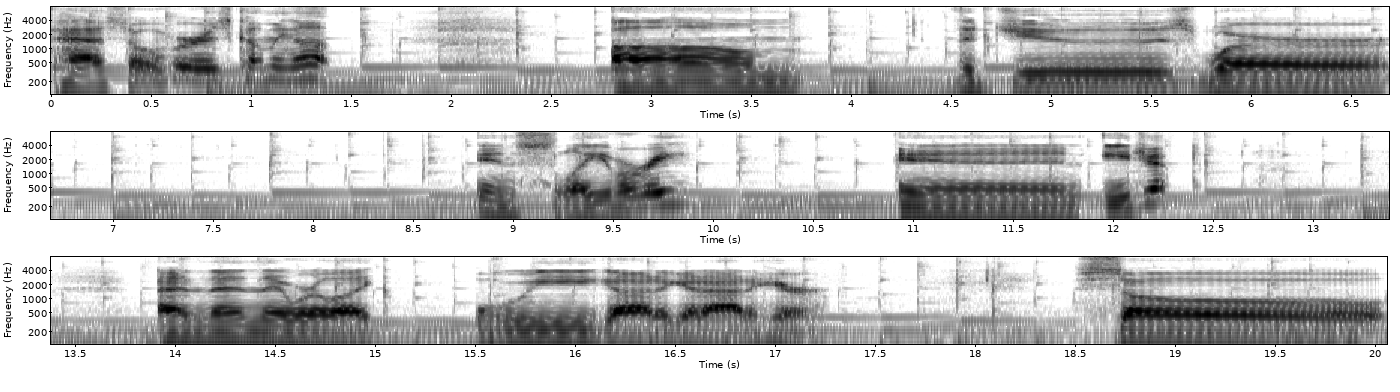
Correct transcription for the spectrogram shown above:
Passover is coming up. Um, the Jews were in slavery in Egypt, and then they were like, we got to get out of here. So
